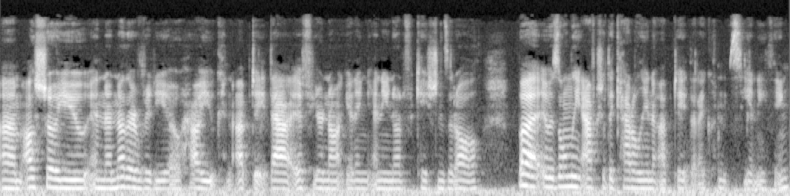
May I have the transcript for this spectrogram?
um, I'll show you in another video how you can update that if you're not getting any notifications at all. But it was only after the Catalina update that I couldn't see anything.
